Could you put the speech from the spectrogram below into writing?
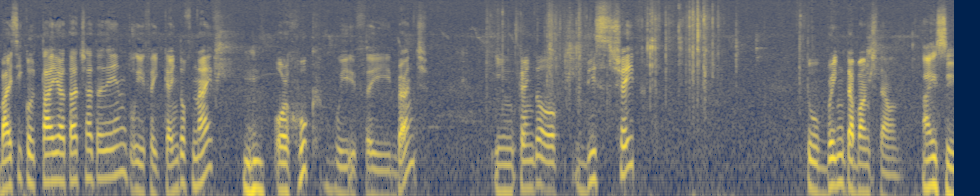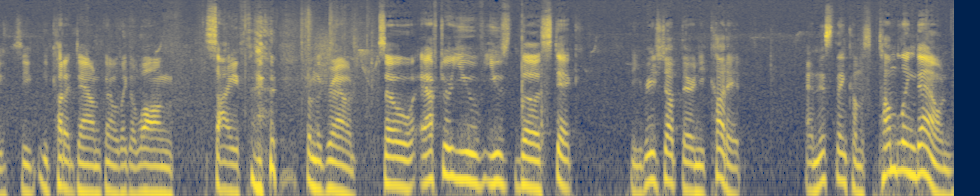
bicycle tire attached at the end with a kind of knife hmm or hook with a branch in kind of this shape to bring the bunch down. I see. So you, you cut it down kind of like a long scythe from the ground. So after you've used the stick, you reached up there and you cut it, and this thing comes tumbling down.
